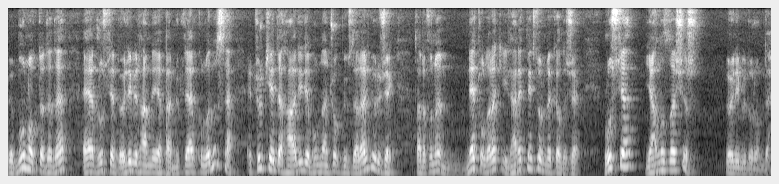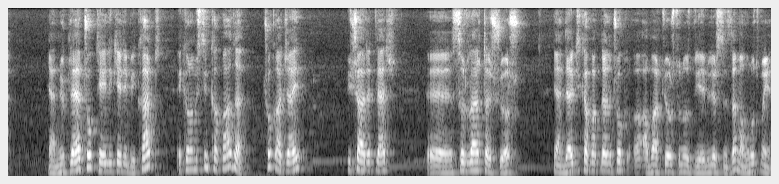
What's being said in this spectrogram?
Ve bu noktada da eğer Rusya böyle bir hamle yapar, nükleer kullanırsa e, Türkiye de haliyle bundan çok büyük zarar görecek. Tarafını net olarak ilan etmek zorunda kalacak. Rusya yalnızlaşır böyle bir durumda. Yani nükleer çok tehlikeli bir kart. Ekonomistin kapağı da çok acayip işaretler, e, sırlar taşıyor. Yani dergi kapaklarını çok abartıyorsunuz diyebilirsiniz ama unutmayın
